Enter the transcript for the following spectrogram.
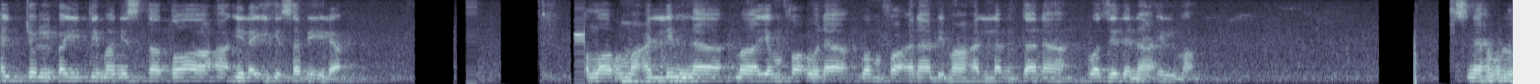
حج البيت من استطاع إليه سبيلا. اللهم علمنا ما ينفعنا وانفعنا بما علمتنا وزدنا علما സ്നേഹമുള്ള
